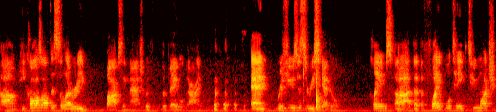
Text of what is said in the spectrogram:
Um, he calls off the celebrity boxing match with the bagel guy, and refuses to reschedule. Claims uh, that the fight will take too much,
